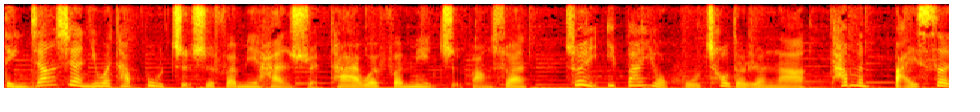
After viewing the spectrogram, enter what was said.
顶浆腺因为它不只是分泌汗水，它还会分泌脂肪酸。所以，一般有狐臭的人啦，他们白色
